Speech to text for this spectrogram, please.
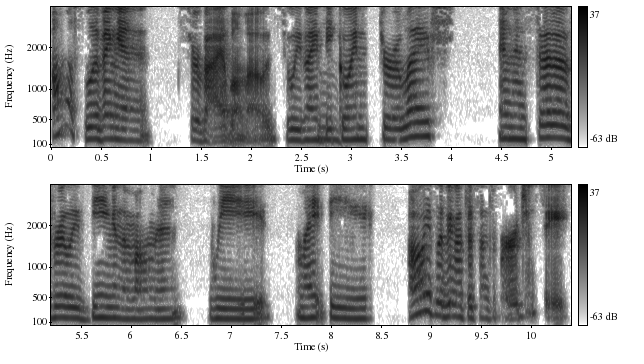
almost living in survival mode. So we might mm. be going through life, and instead of really being in the moment, we might be always living with a sense of urgency,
